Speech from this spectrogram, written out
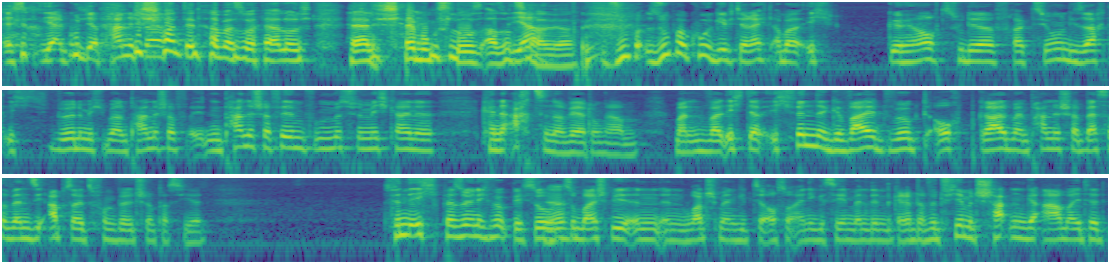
Es, ja, gut, der Punisher. Ich fand den aber so herrlich, herrlich hemmungslos asozial. Ja, ja. Super, super cool, gebe ich dir recht, aber ich gehöre auch zu der Fraktion, die sagt, ich würde mich über einen Punisher, ein Punisher-Film müsste für mich keine, keine 18er-Wertung haben. Man, weil ich, der, ich finde, Gewalt wirkt auch gerade beim Punisher besser, wenn sie abseits vom Bildschirm passiert. Finde ich persönlich wirklich so. Ja. Zum Beispiel in, in Watchmen gibt es ja auch so einige Szenen, wenn, da wird viel mit Schatten gearbeitet,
